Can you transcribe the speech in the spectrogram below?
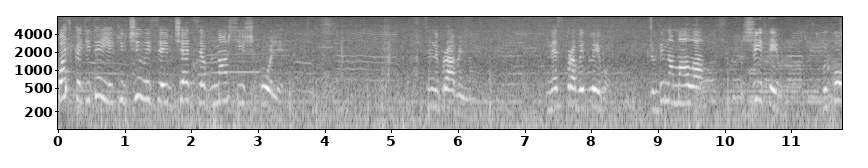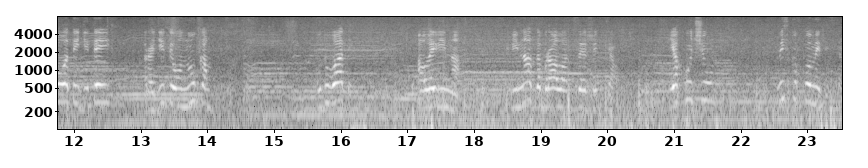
батька дітей, які вчилися і вчаться в нашій школі. Це неправильно, несправедливо. Людина мала жити, виховувати дітей, радіти онукам, будувати. Але війна, війна забрала це життя. Я хочу низько вклонитися.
